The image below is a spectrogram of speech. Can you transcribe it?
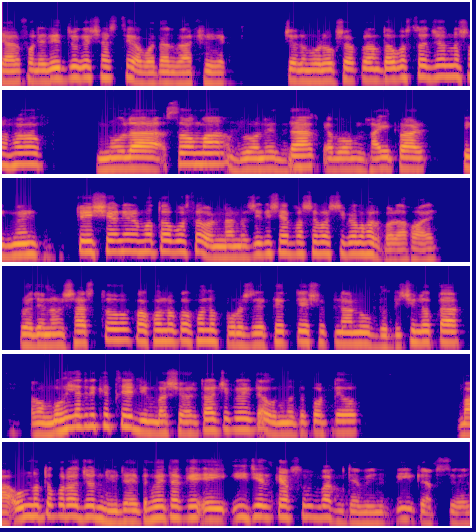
যার ফলে হৃদরোগের স্বাস্থ্যে অবদান রাখে। চর্মরোগ সংক্রান্ত অবস্থার জন্য সহায়ক মোলাসোমা, ব্রণের দাগ এবং হাইপার পিগমেন্টেশনের মতো অবস্থা অন্যান্য চিকিৎসার পাশাপাশি ব্যবহার করা হয়। প্রজনন স্বাস্থ্য কখনো কখনো পুরুষদের ক্ষেত্রে শুক্রাণু গতিশীলতা এবং মহিলাদের ক্ষেত্রে ডিম্বাশয়ের কার্যকারিতা উন্নত করতেও বা উন্নত করার জন্য নির্ধারিত হয়ে থাকে এই ইজেল ক্যাপসুল বা ভিটামিন ই ক্যাপসুল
